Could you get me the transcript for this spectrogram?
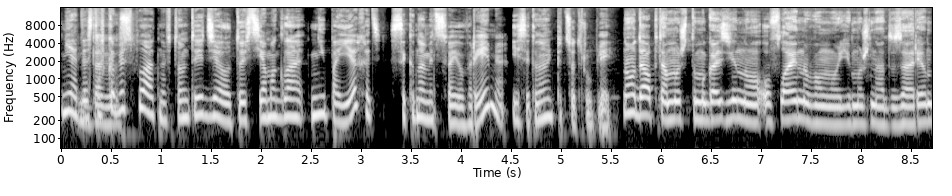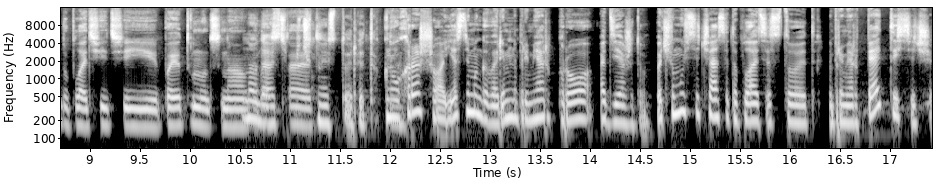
Нет, доставка довез. бесплатная, в том-то и дело. То есть я могла не поехать, сэкономить свое время и сэкономить 500 рублей. Ну да, потому что магазину оффлайновому ему же надо за аренду платить, и поэтому цена Ну да, типичная история такая. Ну хорошо, а если мы говорим, например, про одежду? Почему сейчас это платье стоит, например, 5 тысяч,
